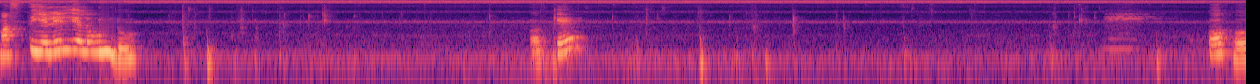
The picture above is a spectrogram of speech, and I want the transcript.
ಮಸ್ತ್ ಎಲೆಲ್ಲಿ ಎಲ್ಲ ಉಂಡು. ಓಕೆ ಓಹೋ.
